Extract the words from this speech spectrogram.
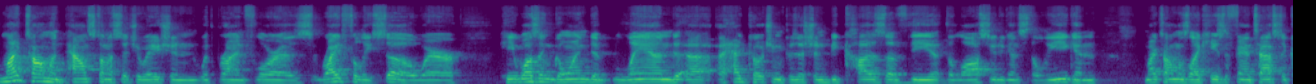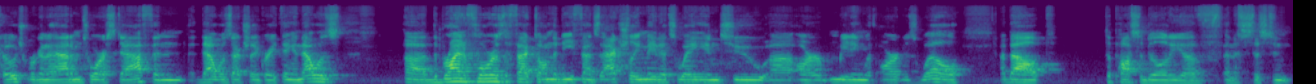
Mike Tomlin pounced on a situation with Brian Flores, rightfully so, where he wasn't going to land uh, a head coaching position because of the the lawsuit against the league. And Mike Tomlin was like, he's a fantastic coach. We're going to add him to our staff, and that was actually a great thing. And that was uh, the Brian Flores effect on the defense actually made its way into uh, our meeting with Art as well about the possibility of an assistant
